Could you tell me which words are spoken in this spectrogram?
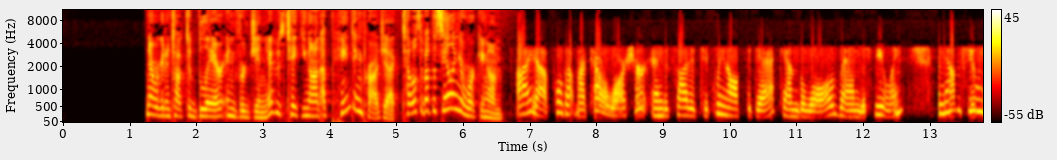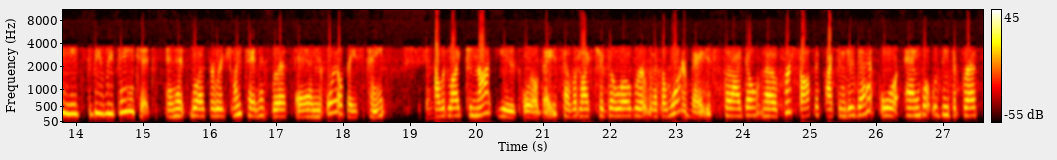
Now we're going to talk to Blair in Virginia, who's taking on a painting project. Tell us about the ceiling you're working on. I uh, pulled out my power washer and decided to clean off the deck and the walls and the ceiling. And now the ceiling needs to be repainted. And it was originally painted with an oil-based paint. I would like to not use oil base. I would like to go over it with a water base, but I don't know, first off, if I can do that or, and what would be the best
